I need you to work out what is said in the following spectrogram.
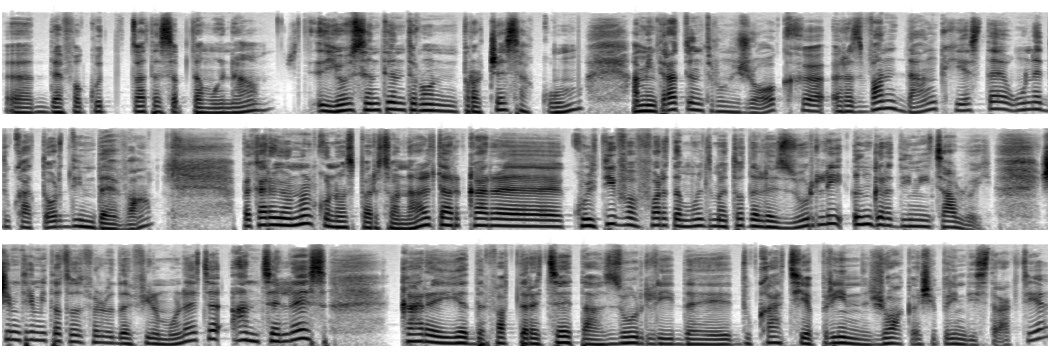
uh, de făcut toată săptămâna. Eu sunt într-un proces acum, am intrat într-un joc. Răzvan Dank este un educator din Deva, pe care eu nu-l cunosc personal, dar care cultivă foarte mult metodele Zurli în grădinița lui. Și îmi trimite tot felul de filmulețe. A înțeles care e de fapt rețeta Zurli de educație prin joacă și prin distracție.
